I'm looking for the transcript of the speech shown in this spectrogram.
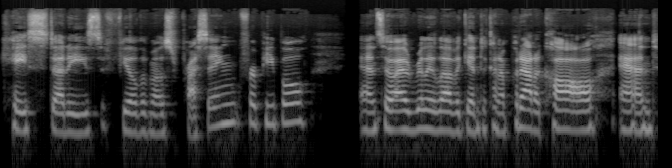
case studies feel the most pressing for people. And so I'd really love, again, to kind of put out a call and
